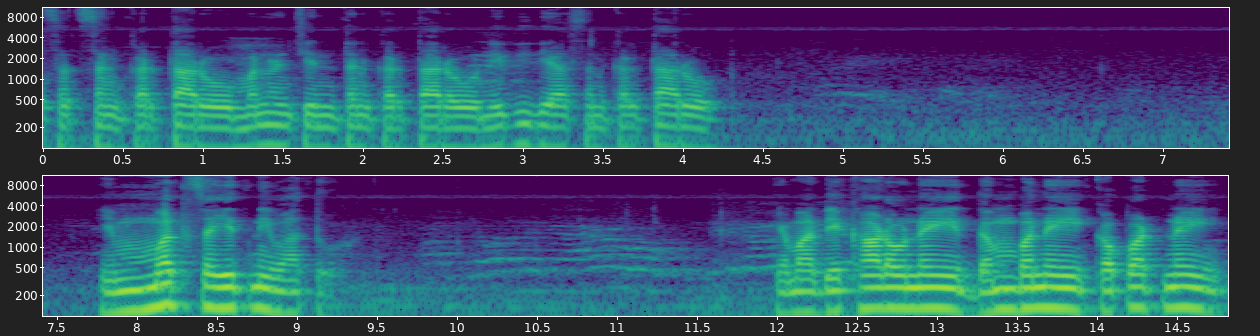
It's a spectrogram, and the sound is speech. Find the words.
સત્સંગ કરતા રહો મનન ચિંતન કરતા રહો નિધિધ્યાસન કરતા રહો હિંમત સહિતની વાતો. એમાં દેખાડો નહીં, દંભ નહીં, કપટ નહીં,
